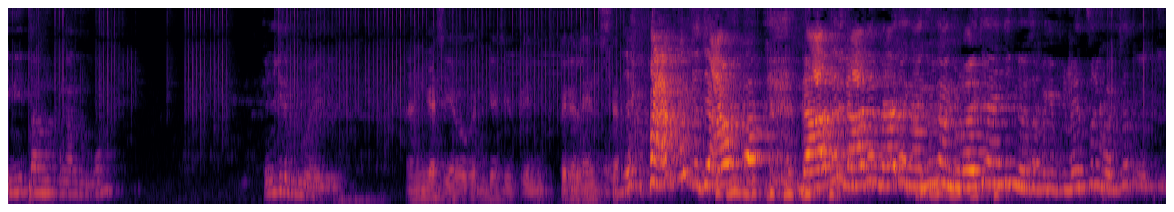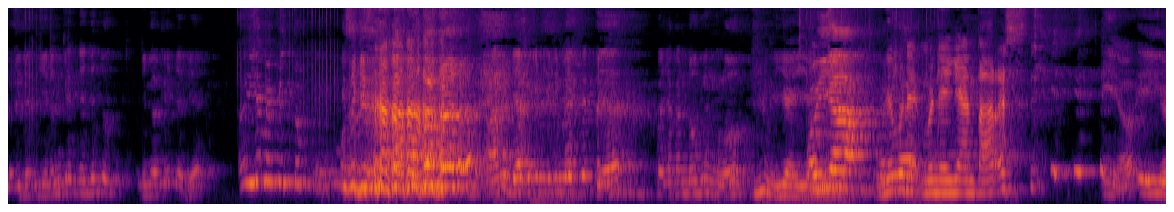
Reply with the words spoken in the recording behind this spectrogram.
ini tahun pengangguran Kayaknya kita berdua aja Enggak sih, aku kerja sih free- freelancer. Aku kerja apa? Nggak ada, nggak ada, nggak ada Nganggur-nganggur aja anjing Gak usah pakai freelancer bangsat Jidan jidan kerja aja tuh juga kerja dia. Oh iya map itu Bisa gitu Anu dia bikin bikin website dia. Banyakan dongeng lo. iya iya. Oh iya. Ini menyanyi Antares. Iya iya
